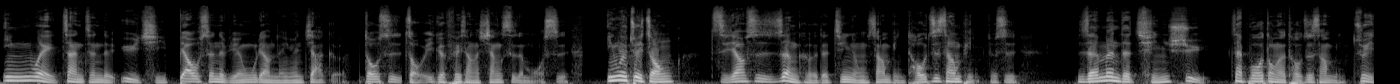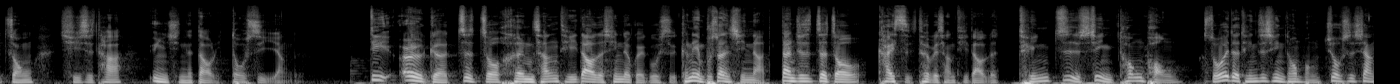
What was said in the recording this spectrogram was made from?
因为战争的预期飙升的原物料能源价格，都是走一个非常相似的模式。因为最终只要是任何的金融商品、投资商品，就是人们的情绪在波动的投资商品，最终其实它。运行的道理都是一样的。第二个这周很常提到的新的鬼故事，可能也不算新啦，但就是这周开始特别常提到的停滞性通膨。所谓的停滞性通膨，就是像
